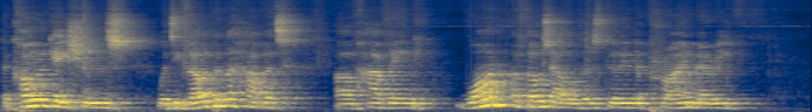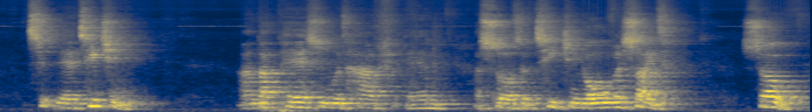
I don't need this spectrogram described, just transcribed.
the congregations were developing the habit of having one of those elders doing the primary t- uh, teaching. And that person would have um, a sort of teaching oversight. So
